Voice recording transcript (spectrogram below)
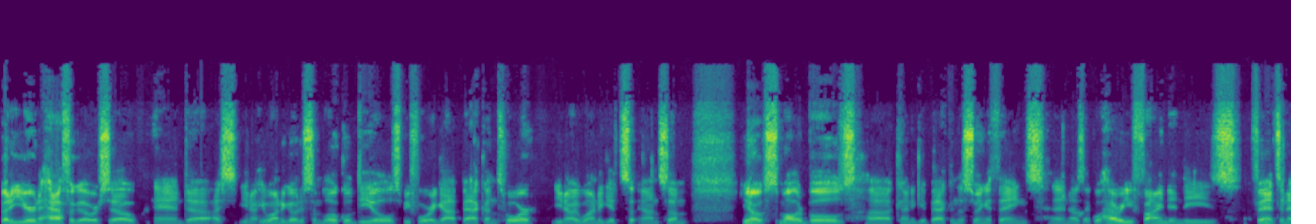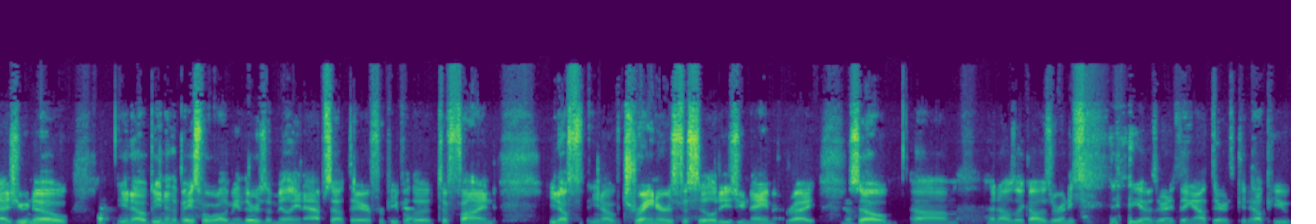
about a year and a half ago or so. And uh, I, you know, he wanted to go to some local deals before he got back on tour. You know, he wanted to get on some, you know, smaller bulls, uh, kind of get back in the swing of things. And I was like, well, how are you finding these events? And as you know, you know, being in the baseball world, I mean, there's a million apps out there for people to to find, you know, f- you know, trainers, facilities, you name it, right? Yeah. So, um, and I was like, oh, is there anything, you know, is there anything out there that could help you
